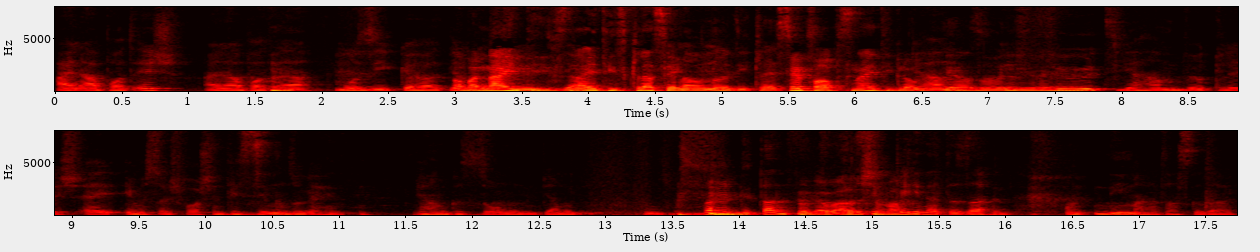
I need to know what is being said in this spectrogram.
Ein Apport ich, ein Apport er, Musik gehört. Wir Aber 90s, 90s Klassik. Genau, nur die Klassik. Hip-Hops, 90 glaube ich. Ja, so gefühlt, wir haben wirklich, ey, ihr müsst euch vorstellen, wir singen sogar hinten. Wir haben gesungen, wir haben Sachen getanzt und so, richtig behinderte Sachen. Und niemand hat was gesagt.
